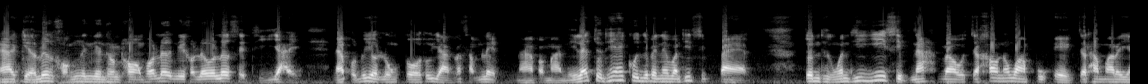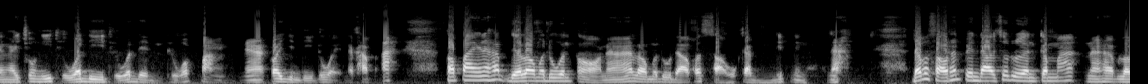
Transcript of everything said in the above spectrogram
นะเกี่ยวเรื่องของเงินเงินทองทองเพราะเลิกนี้เขาเรียกว่าเลิกเศรษฐีใหญ่นะผลประโยชน์ลงตัวทุกอย่างก็สำเร็จนะประมาณนี้ และจุดที่ให้คุณจะเป็นในวันที่สิบแปดจนถึงวันที่ยี่สิบนะ เราจะเข้านวางปูเอกจะทำอะไรยังไงช่วงนี้ถือว่าดี ถือว่าเด่น ถือว่าปังนะก็ยินดีด้วยนะครับอะต่อไปนะครับ เดี๋ยวเรามาดูกันต่อนะ เรามาดูดาวพระเสาร์กันนิดนึงนะดาวพฤหัสาร์ท่านเป็นดาวเจ้าเรือนกรรมะนะครับ เรา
